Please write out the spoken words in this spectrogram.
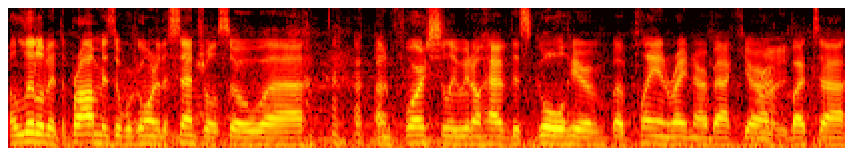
a little bit. The problem is that we're going to the Central, so uh, unfortunately we don't have this goal here of, of playing right in our backyard. Right. But uh,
